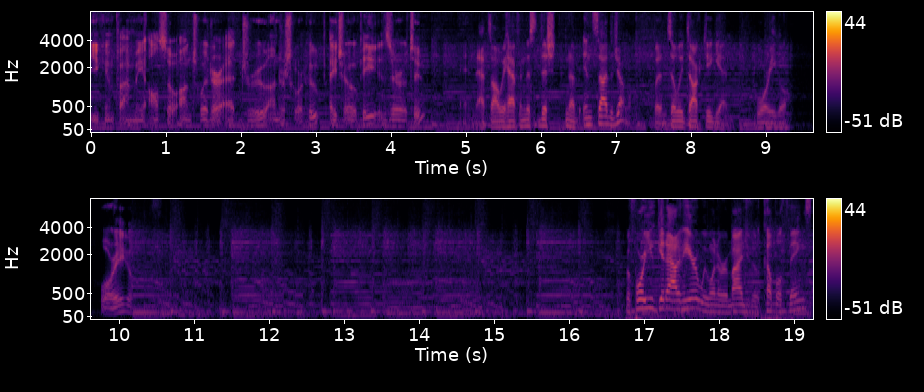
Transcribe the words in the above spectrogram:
You can find me also on Twitter at Drew underscore hoop, H O P 02. And that's all we have in this edition of Inside the Jungle. But until we talk to you again, War Eagle. War Eagle. Before you get out of here, we want to remind you of a couple of things.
